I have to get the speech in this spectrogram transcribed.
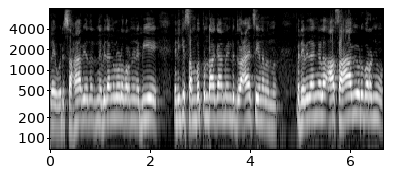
അല്ലേ? ഒരു സഹാബി എന്നിട്ട് നബിതങ്ങളോട് പറഞ്ഞു നബിയെ എനിക്ക് സമ്പത്തുണ്ടാകാൻ വേണ്ടി ദ്വാ ചെയ്യണമെന്ന്. ഇപ്പം രവിതങ്ങൾ ആ സഹാബിയോട് പറഞ്ഞു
